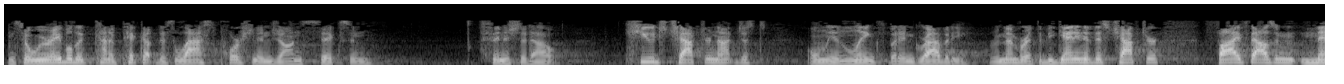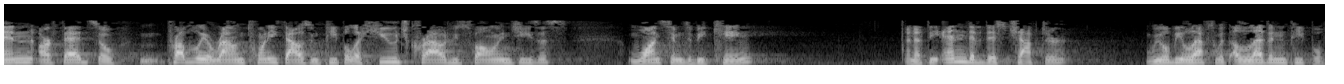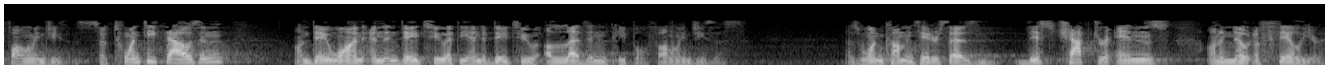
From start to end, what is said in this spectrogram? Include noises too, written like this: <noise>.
And so we were able to kind of pick up this last portion in John 6 and finish it out. Huge chapter, not just only in length, but in gravity. Remember, at the beginning of this chapter, 5,000 men are fed, so probably around 20,000 people, a huge crowd who's following Jesus, wants him to be king. And at the end of this chapter, we will be left with 11 people following Jesus. So 20,000 on day one, and then day two, at the end of day two, 11 people following Jesus. As one commentator says, this chapter ends on a note of failure.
